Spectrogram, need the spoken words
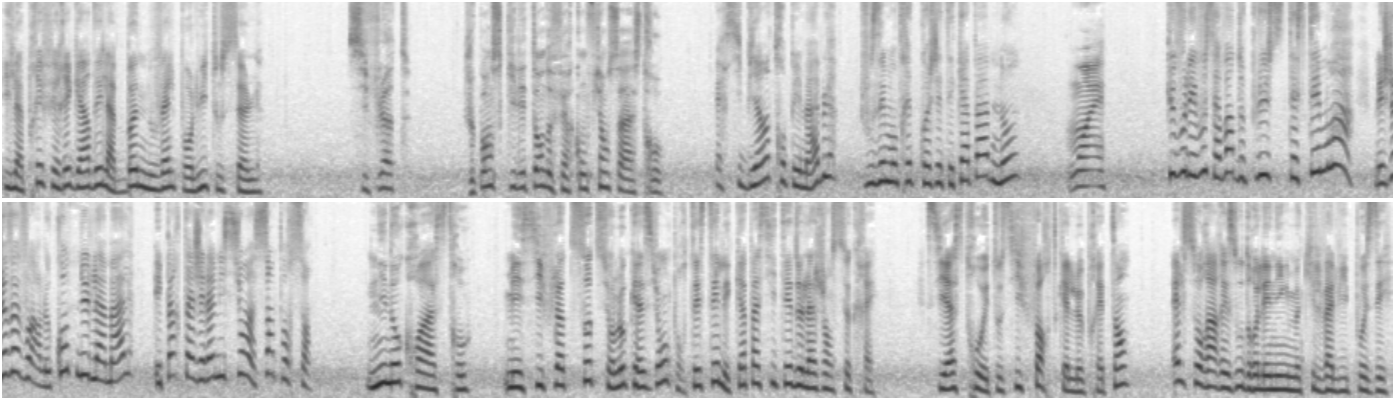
il a préféré garder la bonne nouvelle pour lui tout seul. Sifflotte, je pense qu'il est temps de faire confiance à Astro. Merci bien, trop aimable. Je vous ai montré de quoi j'étais capable, non? Ouais. Que voulez-vous savoir de plus? Testez-moi Mais je veux voir le contenu de la malle et partager la mission à 100%. Nino croit Astro, mais Sifflotte saute sur l'occasion pour tester les capacités de l'agent secret. Si Astro est aussi forte qu'elle le prétend, elle saura résoudre l'énigme qu'il va lui poser.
